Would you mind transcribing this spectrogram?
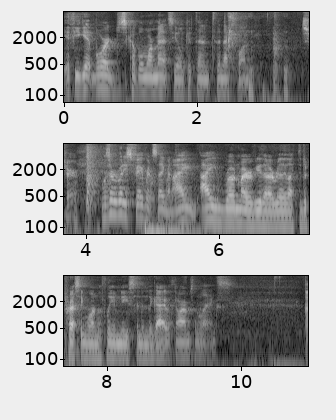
if you get bored, just a couple more minutes, you'll get the, to the next one. Sure. What's everybody's favorite segment? I I wrote in my review that I really liked the depressing one with Liam Neeson and the guy with no arms and legs. Uh,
